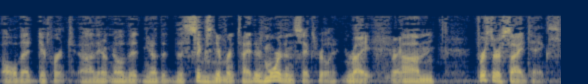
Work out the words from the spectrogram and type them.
all that different. Uh, they don't know that you know the, the 6 different types. There's more than six, really. really. Mm-hmm. Right, right. Um, first, there are side tanks.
